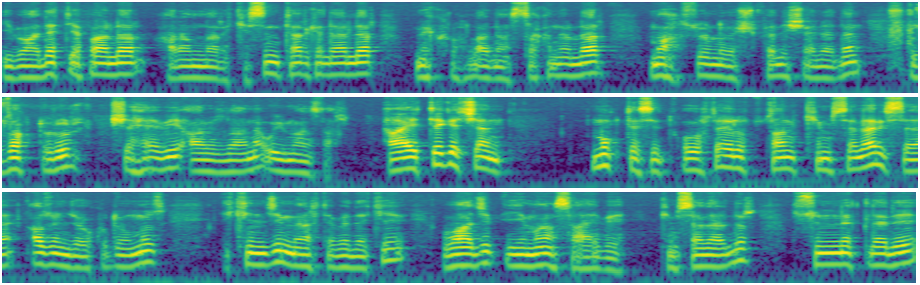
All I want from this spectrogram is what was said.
ibadet yaparlar, haramları kesin terk ederler, mekruhlardan sakınırlar, mahsurlu ve şüpheli şeylerden uzak durur, şehevi arzularına uymazlar. Ayette geçen muktesit, ortaya tutan kimseler ise az önce okuduğumuz ikinci mertebedeki vacip iman sahibi kimselerdir. Sünnetleri,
